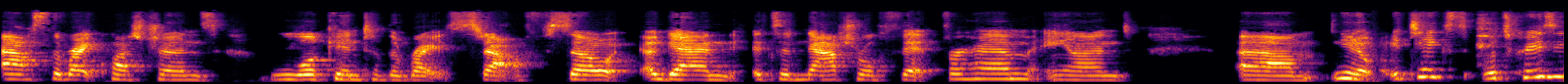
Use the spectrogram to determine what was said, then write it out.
ask the right questions, look into the right stuff. So again, it's a natural fit for him, and um, you know, it takes what's crazy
